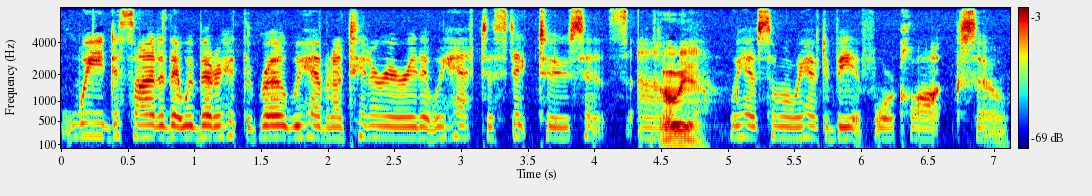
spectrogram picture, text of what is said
we decided that we better hit the road. We have an itinerary that we have to stick to since um, oh yeah, we have somewhere we have to be at 4 o'clock. So,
